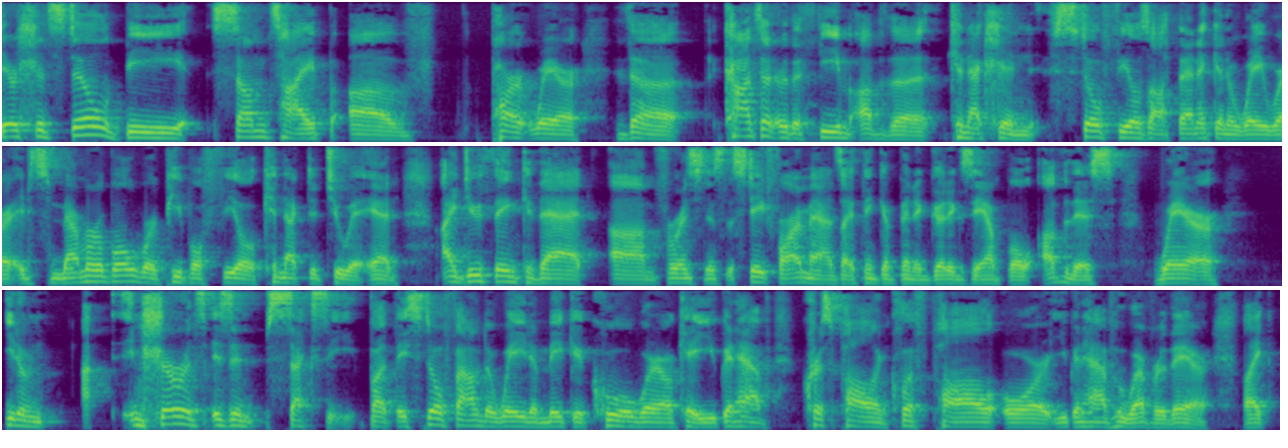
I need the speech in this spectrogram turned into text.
There should still be some type of part where the content or the theme of the connection still feels authentic in a way where it's memorable, where people feel connected to it. And I do think that, um, for instance, the State Farm ads, I think have been a good example of this, where, you know, uh, insurance isn't sexy, but they still found a way to make it cool where, okay, you can have Chris Paul and Cliff Paul, or you can have whoever there. Like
